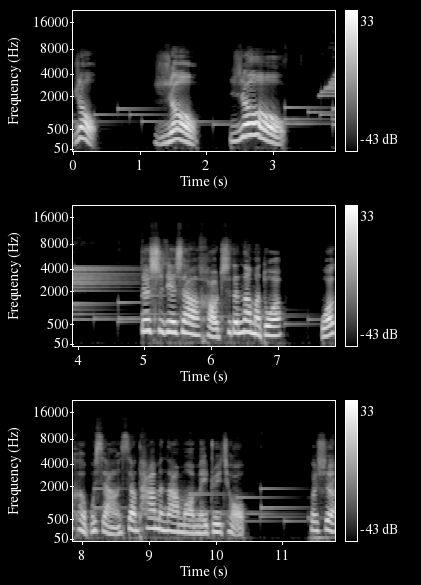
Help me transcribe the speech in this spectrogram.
肉，肉，肉。这世界上好吃的那么多，我可不想像他们那么没追求。可是，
